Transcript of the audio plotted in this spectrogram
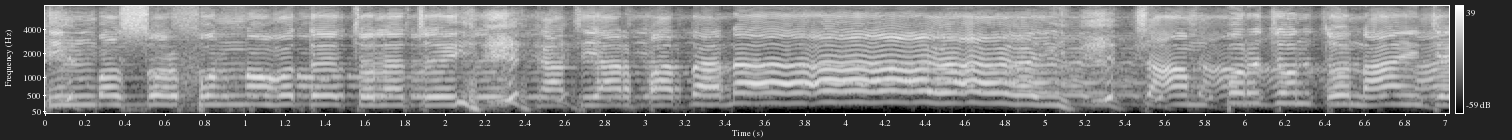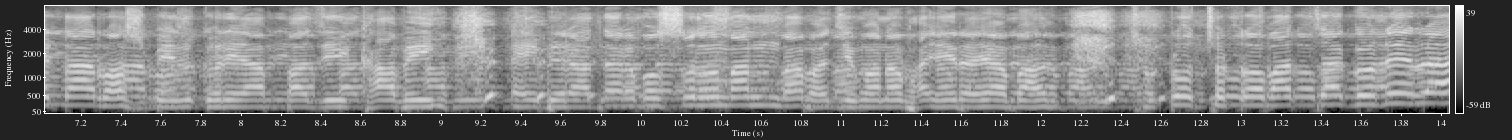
তিন বছর পূর্ণ হতে চলেছে। গাছে আর পাতা নাই, চাম পর্যন্ত নাই যেটা রস বের করে আব্বাজি খাবে। এই বেরাদার মুসলমান বাবা জীবন ভাইরা আমার, ছোট ছোট বাচ্চা গনেরা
